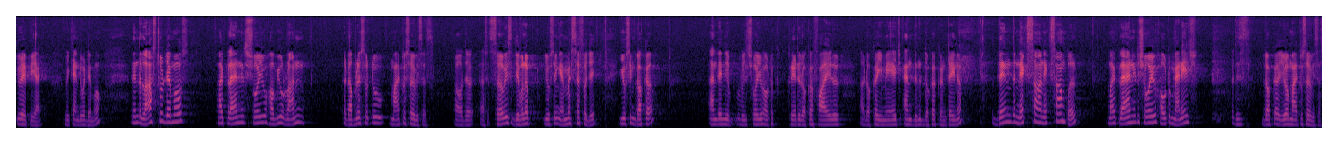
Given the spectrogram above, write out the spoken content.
your API. We can do a demo. Then the last two demos, my plan is show you how you run a WSO2 microservices, or the uh, service developed using MSFJ, using Docker, and then we'll show you how to create a Docker file, a Docker image, and then a Docker container. Then the next uh, next sample, my plan is to show you how to manage this Docker, your microservices,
